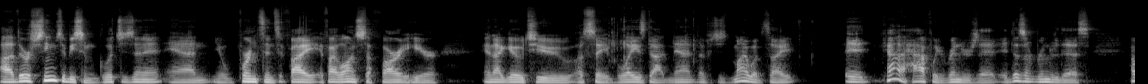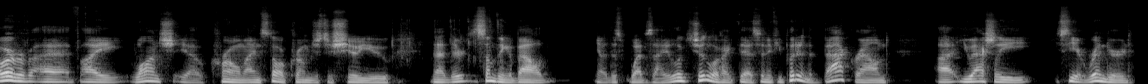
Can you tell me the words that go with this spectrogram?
uh, there seems to be some glitches in it, and you know, for instance, if I if I launch Safari here and I go to let's say blaize.net, which is my website, it kind of halfway renders it. It doesn't render this. However, if I, if I launch you know Chrome, I install Chrome just to show you that there's something about you know this website. It look, should look like this, and if you put it in the background, uh, you actually see it rendered.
